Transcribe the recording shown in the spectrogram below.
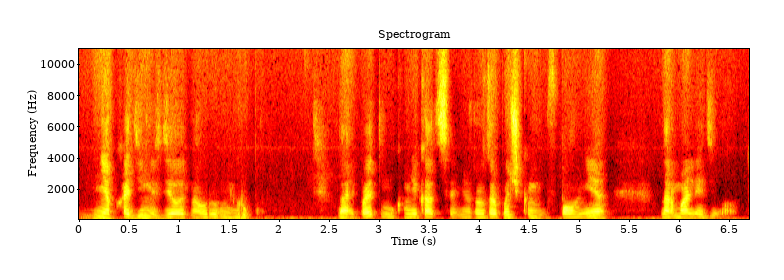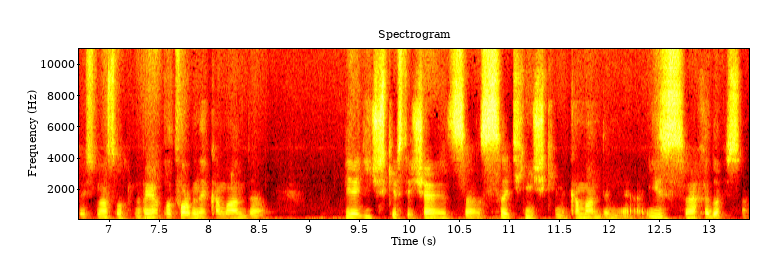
необходимо сделать на уровне группы. Да, и поэтому коммуникация между разработчиками вполне нормальное дело. То есть у нас, вот, например, платформенная команда периодически встречается с техническими командами из хед-офиса,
